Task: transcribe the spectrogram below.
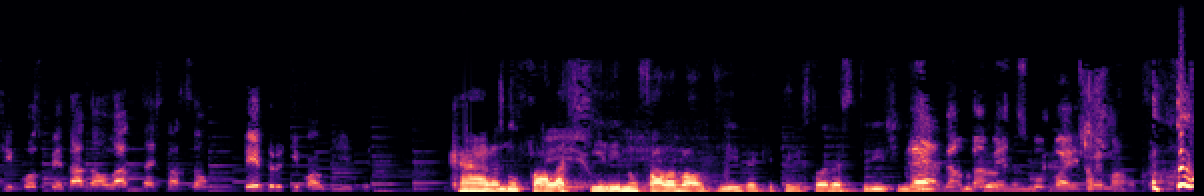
ficou hospedado ao lado da estação Pedro de Valdívia. Cara, não fala Chile, não fala Valdívia, que tem histórias tristes. no- É, não, também, programa, desculpa cara. aí, foi mal.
